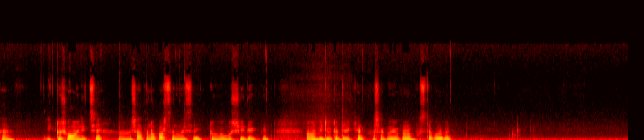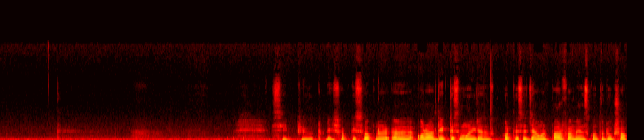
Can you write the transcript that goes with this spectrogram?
হ্যাঁ একটু সময় নিচ্ছে। সাতান্ন পার্সেন্ট হয়েছে, একটু অবশ্যই দেখবেন। আমার ভিডিওটা দেখেন, আশা করি আপনারা বুঝতে পারবেন। সিপিইউ টুডে সব কিছু আপনার ওরা দেখতেছে, মনিটর করতেছে যে আমার পারফরমেন্স কতটুকু সব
